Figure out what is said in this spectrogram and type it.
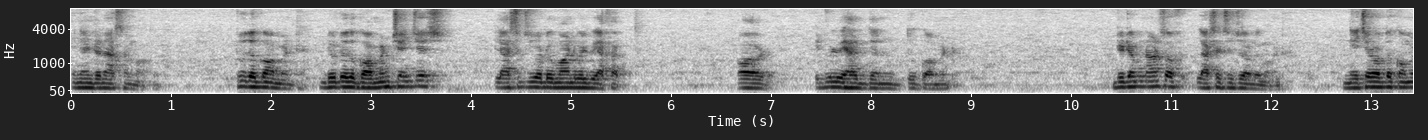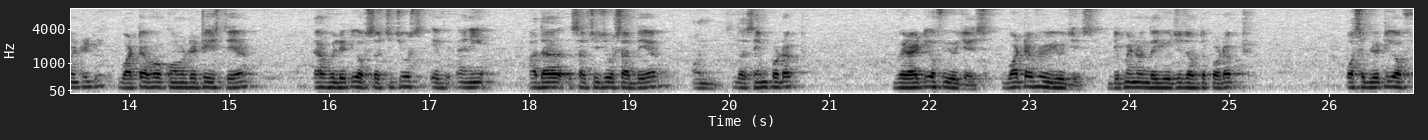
in international market to the government. Due to the government changes elasticity of demand will be affect or it will be help then to government. Determinants of elasticity of demand nature of the commodity whatever commodity is there availability of substitutes if any other substitutes are there on the same product variety of uses whatever uses depend on the uses of the product possibility of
